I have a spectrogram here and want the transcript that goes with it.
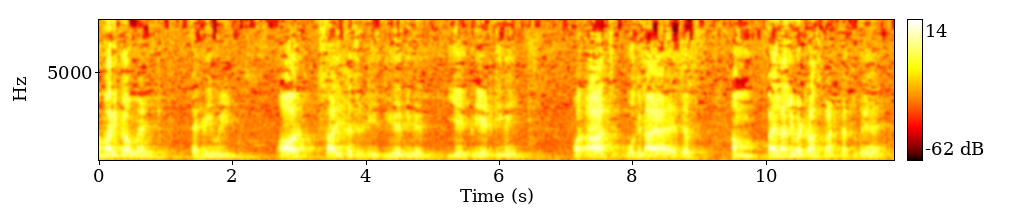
हमारी गवर्नमेंट एग्री हुई और सारी फैसिलिटीज़ धीरे धीरे ये क्रिएट की गई। और आज वो दिन आया है जब हम पहला लिवर ट्रांसप्लांट कर चुके हैं।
